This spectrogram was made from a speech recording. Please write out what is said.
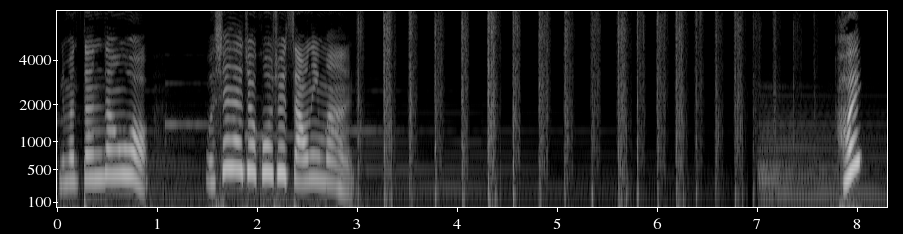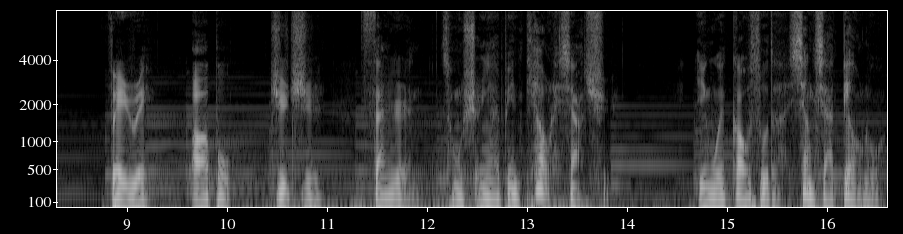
你们等等我，我现在就过去找你们。嘿，飞瑞、阿布、吱吱三人从悬崖边跳了下去，因为高速的向下掉落，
